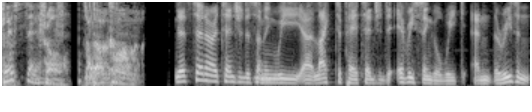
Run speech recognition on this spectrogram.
CliffCentral.com. Let's turn our attention to something we uh, like to pay attention to every single week. And the reason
